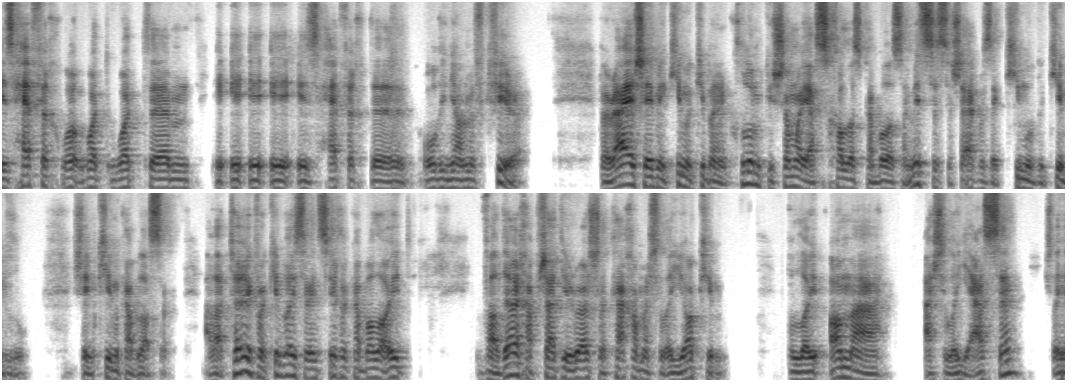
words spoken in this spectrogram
is hefech what what what um, is hefech the the yom of kfira. Varaya shem kimu kiblan klum kishama yaschalos kabolas hamitzvahs shach was a kimu v'kiblu shem kimu kablasa. Ala terik for kiblu so in sicha kabola oit valderach apshat yirosh lakacham shel yokim v'loy oma Yasa, So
